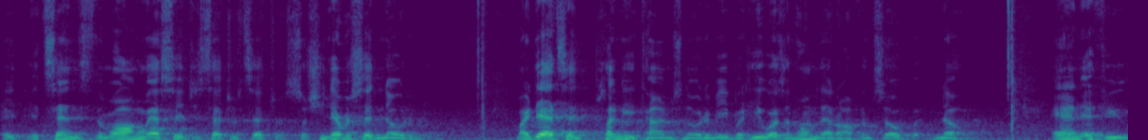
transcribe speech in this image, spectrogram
It, it sends the wrong message, etc., etc." So she never said no to me. My dad said plenty of times no to me, but he wasn't home that often, so but no. And if you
